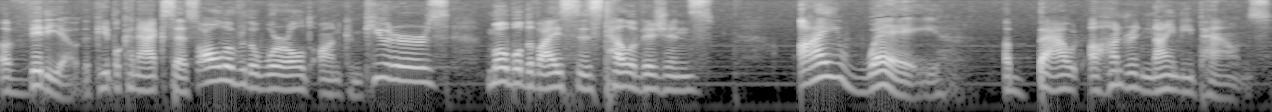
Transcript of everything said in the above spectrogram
a video that people can access all over the world on computers, mobile devices, televisions. I weigh about 190 pounds.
